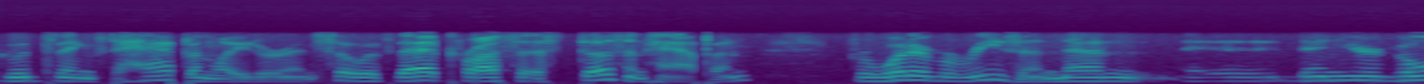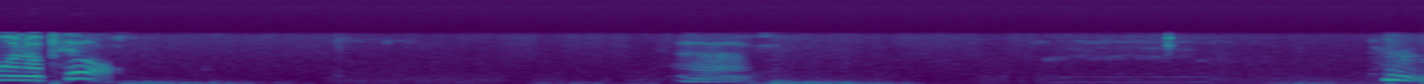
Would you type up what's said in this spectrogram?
good things to happen later. And so, if that process doesn't happen for whatever reason, then uh, then you're going uphill. Uh, hmm.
